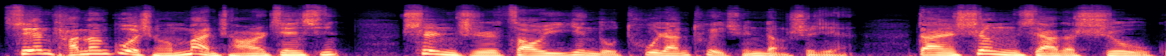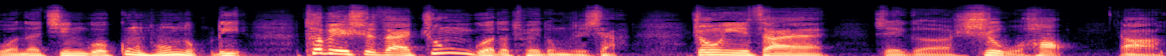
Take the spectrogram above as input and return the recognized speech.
虽然谈判过程漫长而艰辛，甚至遭遇印度突然退群等事件，但剩下的十五国呢，经过共同努力，特别是在中国的推动之下，终于在这个十五号啊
